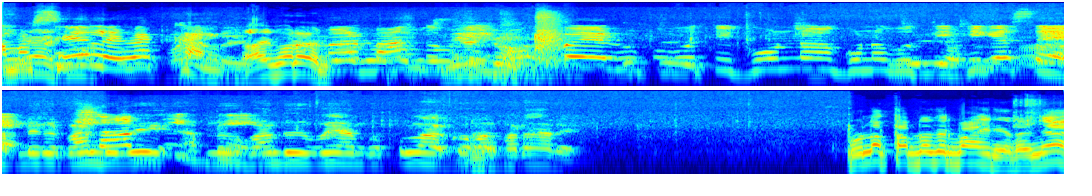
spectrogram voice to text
আমার ছেলে একখান। আই করেন আমার বান্ধবী রূপে রূপবতী গুণ গুণবতী ঠিক আছে? সব দিক দিয়ে বান্ধবী ভাই আমাকে পোলা কপাল ফাটা হারে পোলা তো আপনাদের বাইরে তাই না?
